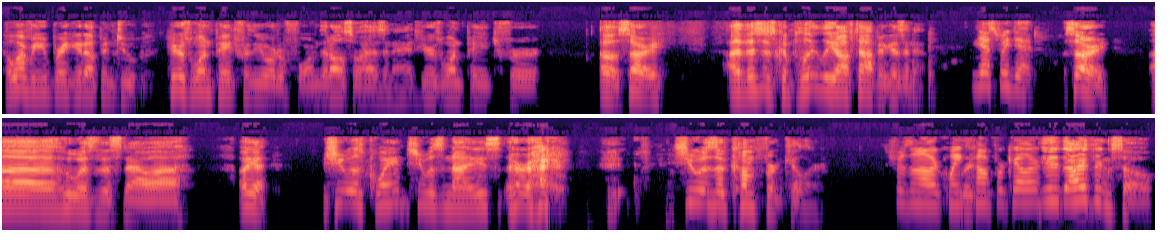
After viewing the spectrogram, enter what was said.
However, you break it up into here's one page for the order form that also has an ad. Here's one page for. Oh, sorry. Uh, this is completely off topic, isn't it? Yes, we did. Sorry. Uh, who was this now? Uh, oh yeah, she was quaint. She was nice. Her, she was a comfort killer. She was another quaint Like- comfort killer. It, I think so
